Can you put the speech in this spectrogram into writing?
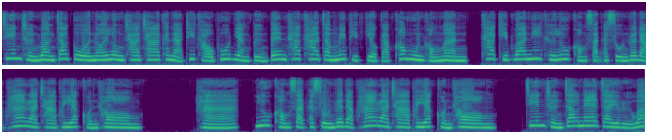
เจียนเฉินวางเจ้าตัวน้อยลงช้าๆขณะที่เขาพูดอย่างตื่นเต้นถ้าข้าจำไม่ผิดเกี่ยวกับข้อมูลของมันข้าคิดว่านี่คือลูกของสัตว์อสูรระดับห้าราชาพยัคฆ์ขนทอง หา ลูกของสัตว์อสูรระดับห้าราชาพยัคฆ์ขนทอง เจียนเฉินเจ้าแน่ใจหรือว่า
